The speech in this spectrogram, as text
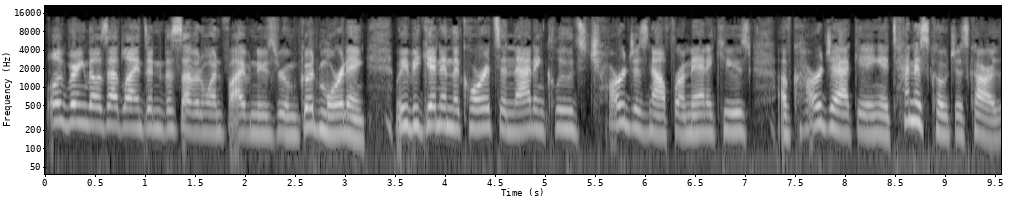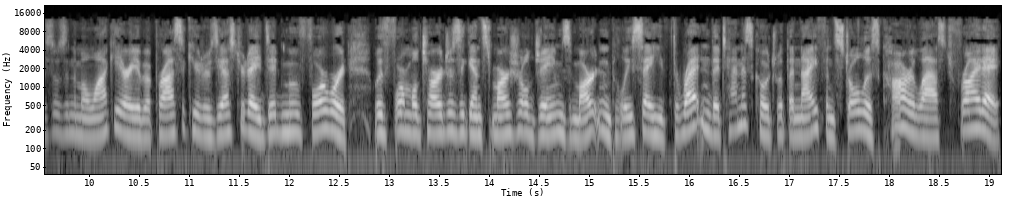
We'll bring those headlines into the 715 newsroom. Good morning. We begin in the courts, and that includes charges now for a man accused of carjacking a tennis coach's car. This was in the Milwaukee area, but prosecutors yesterday did move forward with formal charges against Marshall James Martin. Police say he threatened the tennis coach with a knife and stole his car last Friday.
